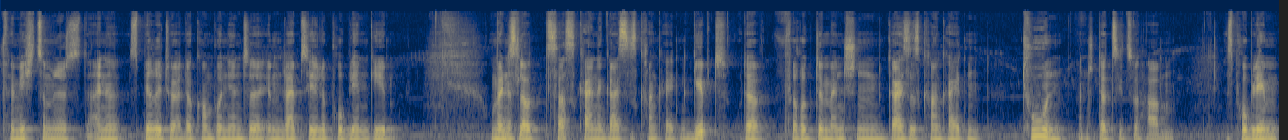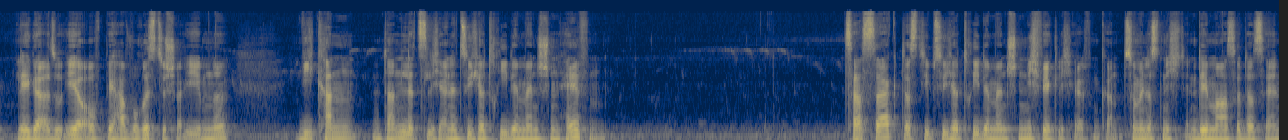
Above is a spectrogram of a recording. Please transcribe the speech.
für mich zumindest eine spirituelle Komponente im Leib-Seele-Problem geben. Und wenn es laut SAS keine Geisteskrankheiten gibt oder verrückte Menschen Geisteskrankheiten tun, anstatt sie zu haben, Das Problem läge also eher auf behavioristischer Ebene. Wie kann dann letztlich eine Psychiatrie den Menschen helfen? Zass sagt, dass die Psychiatrie den Menschen nicht wirklich helfen kann. Zumindest nicht in dem Maße, dass er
